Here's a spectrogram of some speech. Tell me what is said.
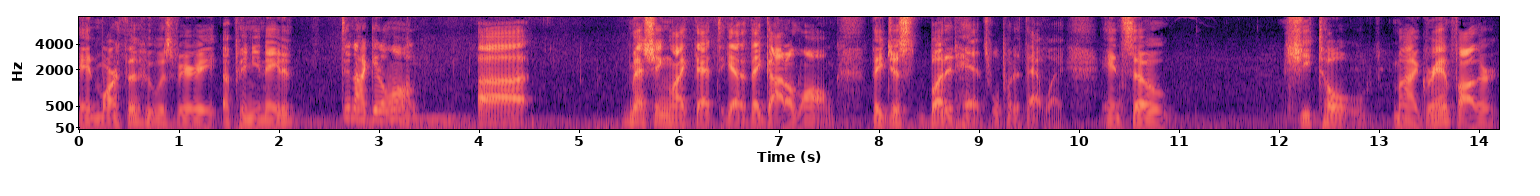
and Martha, who was very opinionated, did not get along. Uh, meshing like that together, they got along. They just butted heads. We'll put it that way. And so she told my grandfather.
